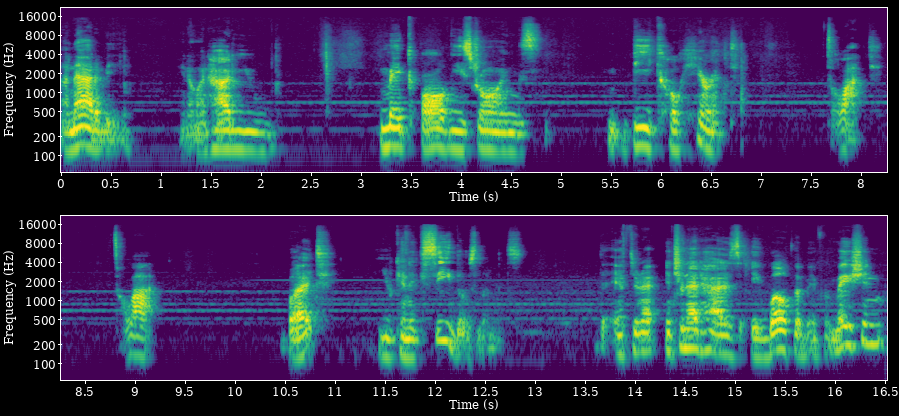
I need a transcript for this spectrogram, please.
anatomy? You know, and how do you make all these drawings be coherent. It's a lot. It's a lot. But you can exceed those limits. The internet, internet has a wealth of information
